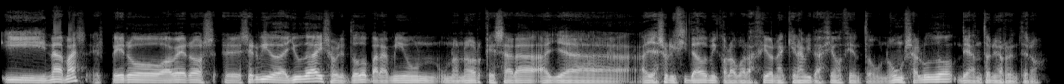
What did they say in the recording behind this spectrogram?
Y nada más, espero haberos eh, servido de ayuda y sobre todo para mí un, un, honor que Sara haya, haya solicitado mi colaboración aquí en Habitación 101. Un saludo de Antonio Rentero.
